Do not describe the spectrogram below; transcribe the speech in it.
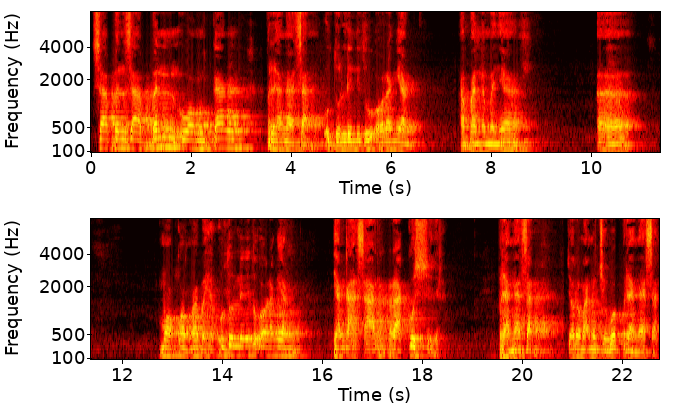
Saben-saben wong kang berhangasan Utulin itu orang yang Apa namanya uh, mokong apa ya? Utulin itu orang yang yang kasar rakus gitu. berangasan. Coro makna Jawa berangasan.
